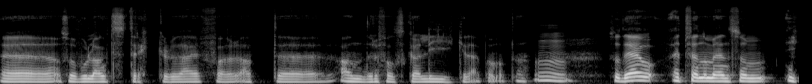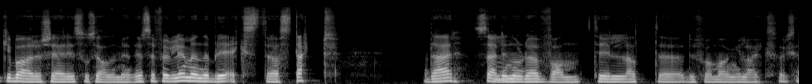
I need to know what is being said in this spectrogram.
Uh, altså hvor langt strekker du deg for at uh, andre folk skal like deg, på en måte. Mm. Så det er jo et fenomen som ikke bare skjer i sosiale medier, selvfølgelig, men det blir ekstra sterkt der. Særlig mm. når du er vant til at uh, du får mange likes, f.eks.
